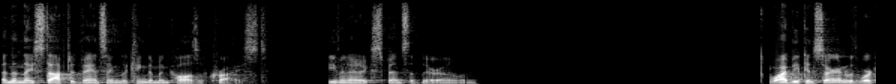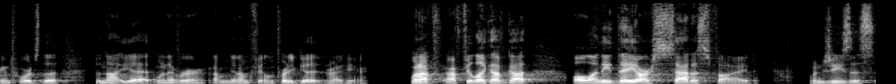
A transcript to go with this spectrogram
And then they stopped advancing the kingdom and cause of Christ, even at expense of their own. Why be concerned with working towards the, the not yet whenever, I mean, I'm feeling pretty good right here. When I've, I feel like I've got all I need. They are satisfied when Jesus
